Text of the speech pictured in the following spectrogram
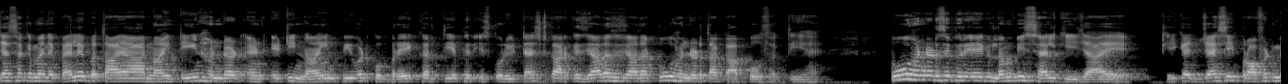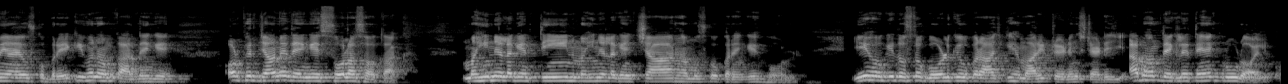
जैसा कि मैंने पहले बताया 1989 पीवट को ब्रेक करती है, फिर इसको रिटेस्ट करके ज़्यादा से ज़्यादा 200 तक आप हो सकती है। 200 से फिर एक लंबी सेल की जाए, ठीक है? जैसे ही प्रॉफिट में आए, उसको ब्रेक इवन हम कर देंगे और फिर जाने देंगे 1600 तक। महीने लगें तीन, महीने लगें चार, हम उसको करेंगे होल्ड ये होगी दोस्तों गोल्ड के ऊपर आज की हमारी ट्रेडिंग स्ट्रेटेजी अब हम देख लेते हैं क्रूड ऑयल को।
